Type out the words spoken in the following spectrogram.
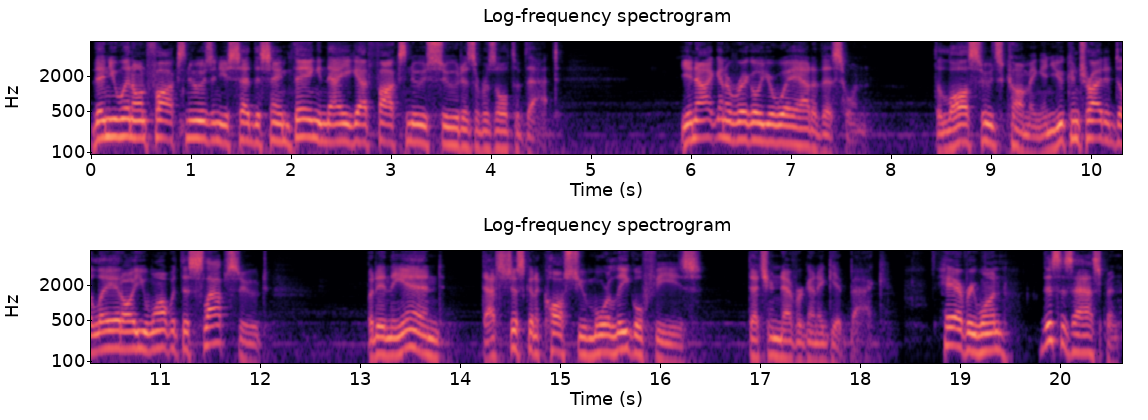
Then you went on Fox News and you said the same thing, and now you got Fox News sued as a result of that. You're not going to wriggle your way out of this one. The lawsuit's coming, and you can try to delay it all you want with this SLAPP suit, but in the end, that's just going to cost you more legal fees that you're never going to get back. Hey everyone, this is Aspen.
